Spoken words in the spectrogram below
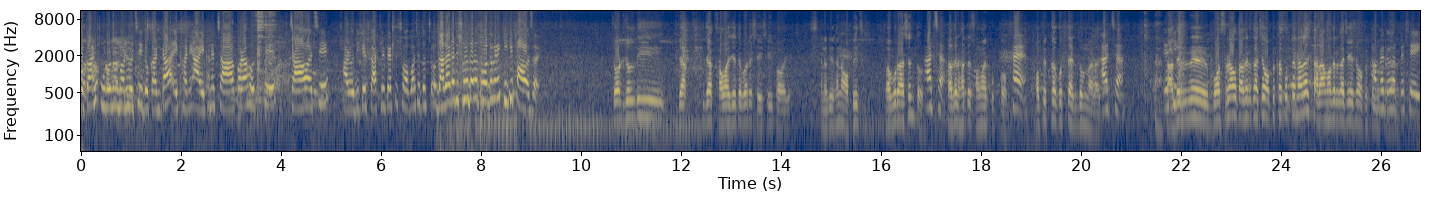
দোকান পুরনো মনে হচ্ছে এই দোকানটা। এখানে আর এখানে চা করা হচ্ছে চাও আছে। আর ওদিকে কাটলেট টাটলেট সব আছে তো দাদার কাছে শুনে দাদা তোমার দোকানে কি কি পাওয়া যায়? চট জলদি যা যা খাওয়া যেতে পারে সেই সেই পাওয়া যায়। কেন কি এখানে অফিস বাবুরা আছেন তো? আচ্ছা। তাদের হাতে সময় খুব কম। হ্যাঁ। অপেক্ষা করতে একদম নারাজ। আচ্ছা। তাদের বসরাও তাদের কাছে অপেক্ষা করতে নারাজ তারা আমাদের কাছে এসে অপেক্ষা করতে সেই।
